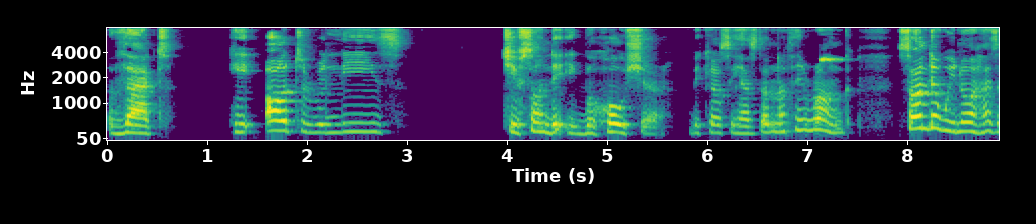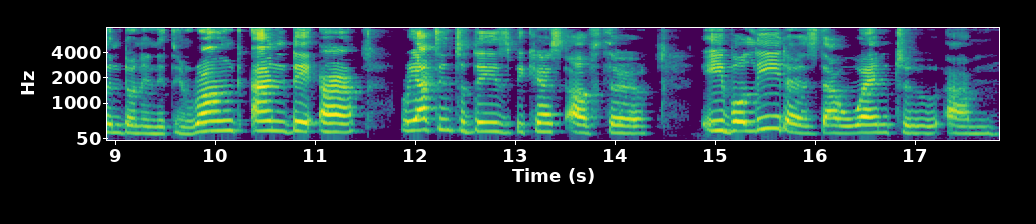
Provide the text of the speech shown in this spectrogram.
that he ought to release Chief Sunday Igbohosha because he has done nothing wrong. Sunday we know hasn't done anything wrong and they are reacting to this because of the Igbo leaders that went to um,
